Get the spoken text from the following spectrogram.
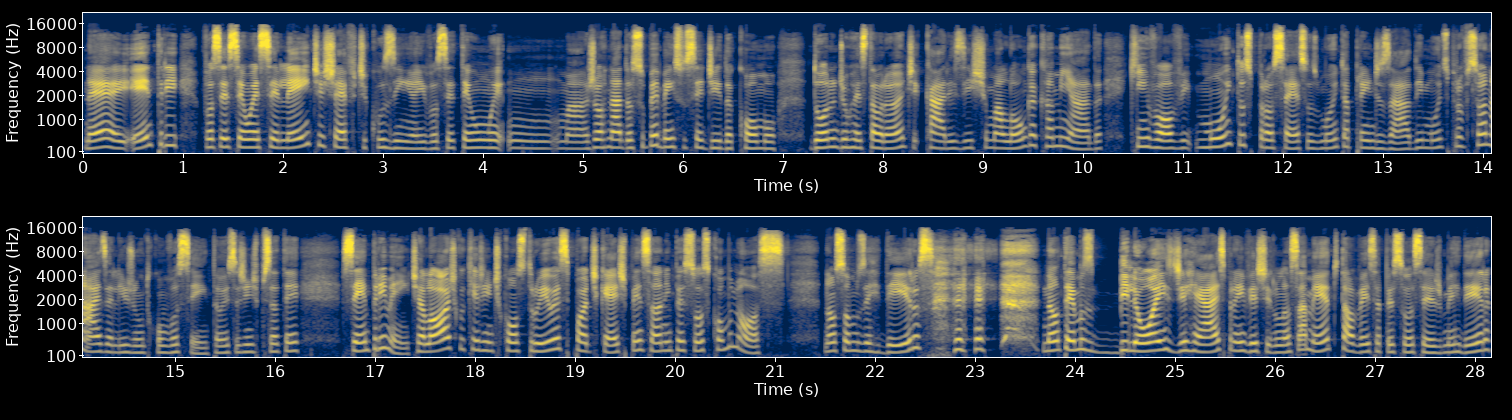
né? Entre você ser um excelente chefe de cozinha e você ter um, um, uma jornada super bem sucedida como dono de um restaurante, cara, existe uma longa caminhada que envolve muitos processos, muito aprendizado e muitos profissionais ali junto com você. Então isso a gente precisa ter sempre em mente. É lógico que a gente construiu esse podcast pensando em pessoas como nós. Não somos herdeiros, não temos bilhões de reais para investir no lançamento. Talvez se a pessoa seja uma herdeira,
